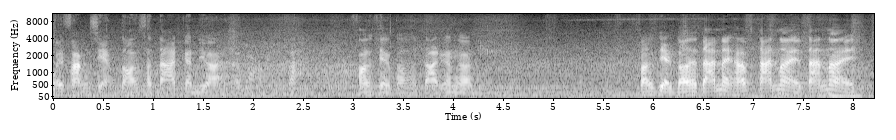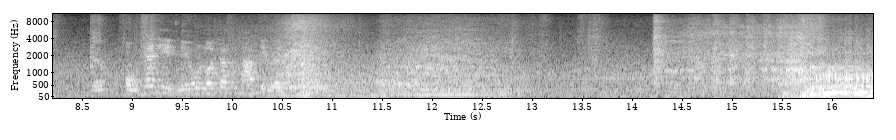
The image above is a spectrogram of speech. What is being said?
ไปฟังเสียงตอนสตาร์ทกันดีกว่าครับไปฟังเสียงตอนสตาร์ทกันก่อน ฟังเสียงตอนสตาร์ทหน่อยครับสตาร์ทหน่อยสตาร์ทหน่อย เดี๋ยวผมแค่ดีดนิ้วรถก็สตาร์ทติดเลยก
